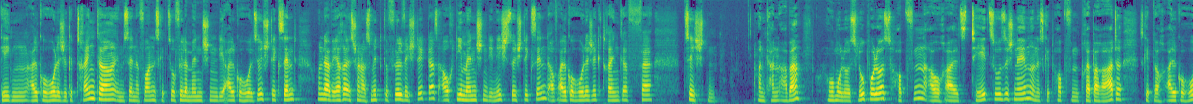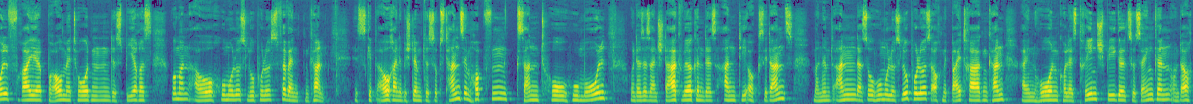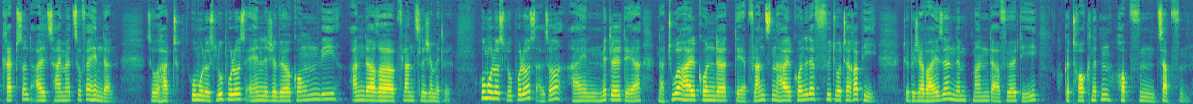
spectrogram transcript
gegen alkoholische Getränke im Sinne von, es gibt so viele Menschen, die alkoholsüchtig sind und da wäre es schon aus Mitgefühl wichtig, dass auch die Menschen, die nicht süchtig sind, auf alkoholische Getränke verzichten. Man kann aber Humulus lupulus, Hopfen, auch als Tee zu sich nehmen und es gibt Hopfenpräparate, es gibt auch alkoholfreie Braumethoden des Bieres, wo man auch Humulus lupulus verwenden kann. Es gibt auch eine bestimmte Substanz im Hopfen, Xanthohumol, und das ist ein stark wirkendes Antioxidans. Man nimmt an, dass so Humulus lupulus auch mit beitragen kann, einen hohen Cholesterinspiegel zu senken und auch Krebs und Alzheimer zu verhindern. So hat Humulus lupulus ähnliche Wirkungen wie andere pflanzliche Mittel. Humulus lupulus, also ein Mittel der Naturheilkunde, der Pflanzenheilkunde, der Phytotherapie. Typischerweise nimmt man dafür die getrockneten Hopfenzapfen.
